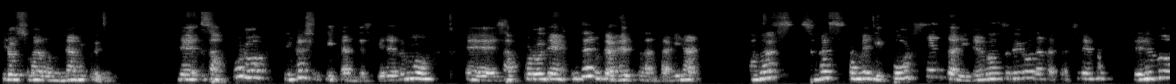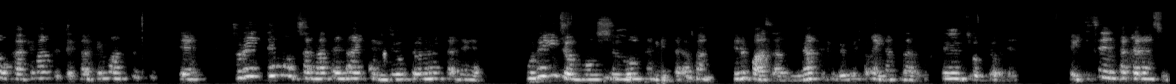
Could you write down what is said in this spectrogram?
広島の南区です。で、札幌、2カ所聞いたんですけれども、えー、札幌で以前からヘルプが足りない。探す、探すためにコールセンターに電話するような形で、電話をかけまくってかけまくって、それでも探せないという状況の中で、これ以上報酬を下げたら、まあ、ヘルパーさんになってくれる人がいなくなるという状況です。越前宝市、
